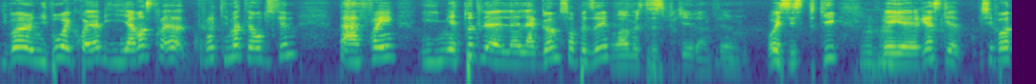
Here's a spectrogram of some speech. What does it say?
il va à un niveau incroyable, il avance tra- tranquillement tout le long du film. À la fin, il met toute le- la- la gomme, si on peut dire. Ouais, mais c'est expliqué dans le film. Oui, c'est expliqué, Mhm. mais euh, reste que, je sais pas,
